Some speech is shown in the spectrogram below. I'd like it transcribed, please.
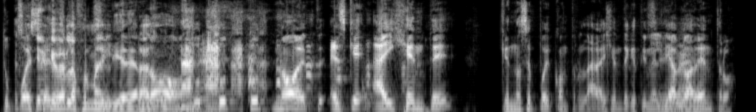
tú Es que puedes... tiene ser- que ver la forma de liderazgo. No, tú- tú- tú- no, es que hay gente que no se puede controlar. Hay gente que tiene el diablo güey. adentro.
